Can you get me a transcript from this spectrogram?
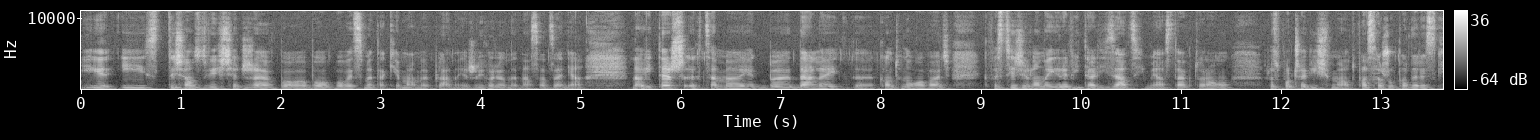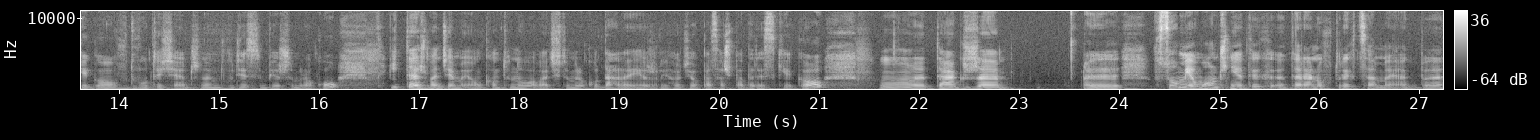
i, i z 1200 drzew, bo, bo powiedzmy takie mamy plany, jeżeli chodzi o te nasadzenia. No i też chcemy jakby dalej y, kontynuować kwestię zielonej rewitalizacji miasta, którą rozpoczęliśmy od pasażu paderewskiego w 2021 roku i też będziemy ją kontynuować w tym roku dalej, jeżeli chodzi o pasaż paderewskiego. Mm, Także w sumie łącznie tych terenów, które chcemy jakby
